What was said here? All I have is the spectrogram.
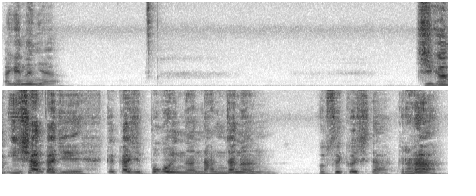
알겠느냐? 지금 이 시간까지 끝까지 보고 있는 남자는 없을 것이다. 그러나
